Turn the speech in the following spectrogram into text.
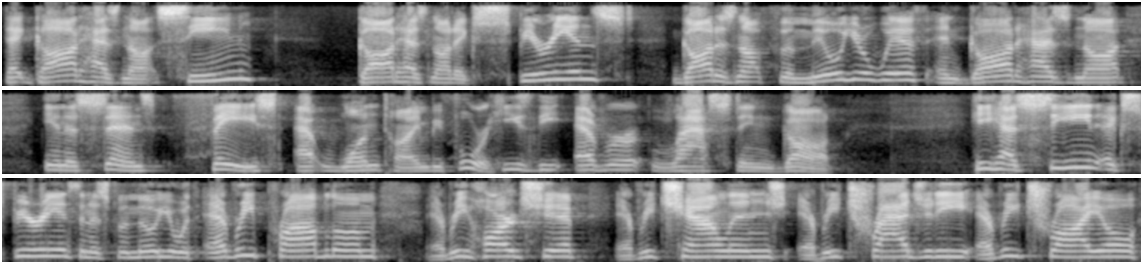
that God has not seen God has not experienced, God is not familiar with, and God has not, in a sense, faced at one time before. He's the everlasting God. He has seen, experienced, and is familiar with every problem, every hardship, every challenge, every tragedy, every trial,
